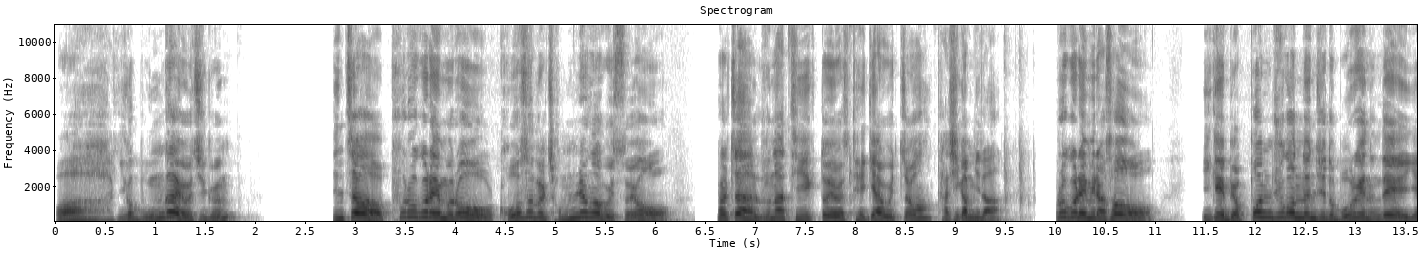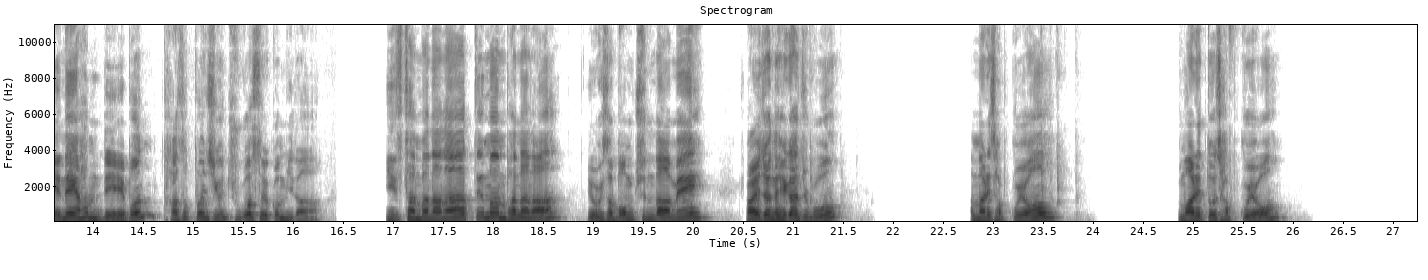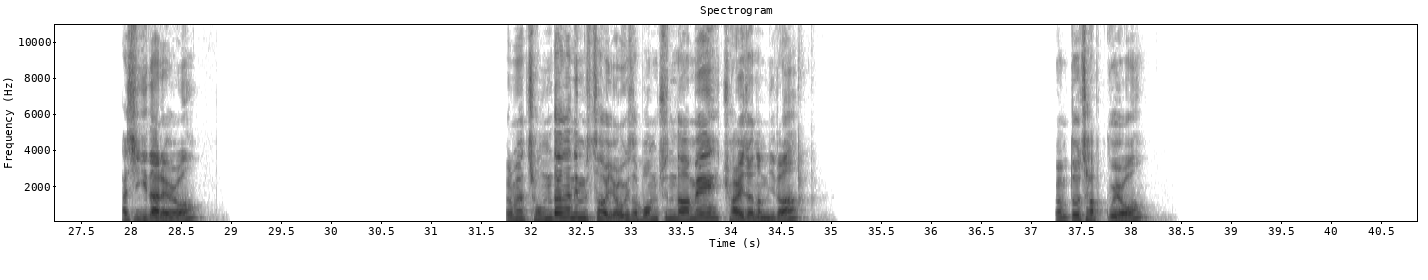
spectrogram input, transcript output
와, 이거 뭔가요, 지금? 진짜 프로그램으로 거습을 점령하고 있어요. 철저한 루나틱 또 여기서 대기하고 있죠? 다시 갑니다. 프로그램이라서 이게 몇 번 죽었는지도 모르겠는데 얘네 한 4번? 5번씩은 죽었을 겁니다. 인스탄 바나나, 뜸한 바나나 여기서 멈춘 다음에 좌회전 해가지고 한 마리 잡고요. 두 마리 또 잡고요. 다시 기다려요. 그러면 정당한 햄스터 여기서 멈춘 다음에 좌회전합니다. 그럼 또 잡고요.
